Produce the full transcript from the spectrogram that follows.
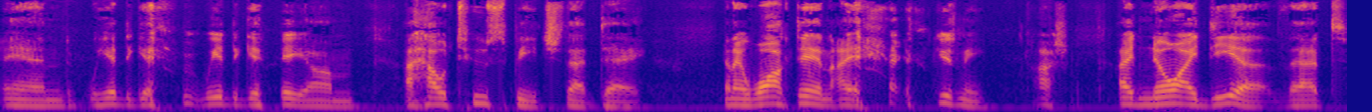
and we had to get we had to give a um a how to speech that day, and I walked in. I excuse me, gosh, I had no idea that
